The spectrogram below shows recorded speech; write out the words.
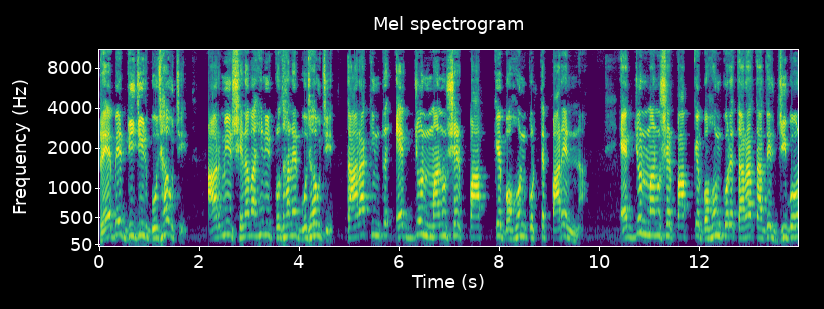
র্যাবের ডিজির বোঝা উচিত, আর্মির সেনাবাহিনীর প্রধানের বোঝা উচিত, তারা কিন্তু একজন মানুষের পাপকে বহন করতে পারেন না। একজন মানুষের পাপকে বহন করে তারা তাদের জীবন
